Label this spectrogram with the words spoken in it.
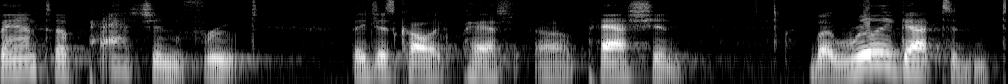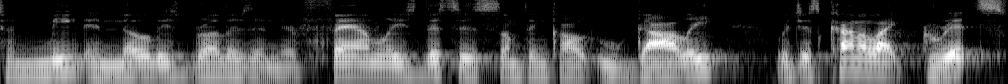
Fanta passion fruit. They just call it pas- uh, passion. But really got to, to meet and know these brothers and their families. This is something called ugali, which is kind of like grits,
